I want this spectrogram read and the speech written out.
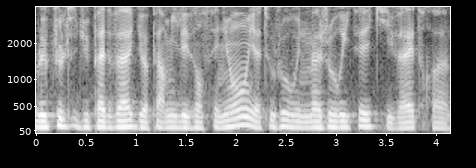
le culte du pas de vague parmi les enseignants. Il y a toujours une majorité qui va être,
